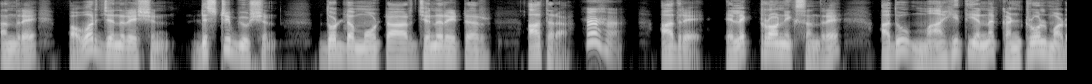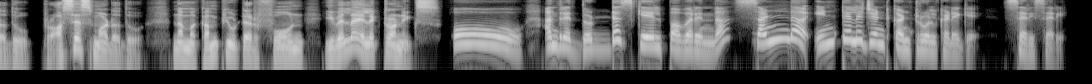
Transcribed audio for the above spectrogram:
ಅಂದ್ರೆ ಪವರ್ ಜನರೇಷನ್ ಡಿಸ್ಟ್ರಿಬ್ಯೂಷನ್ ದೊಡ್ಡ ಮೋಟಾರ್ ಜನರೇಟರ್ ಆ ಥರ. ಹಾ ಹಾ. ಆದ್ರೆ ಎಲೆಕ್ಟ್ರಾನಿಕ್ಸ್ ಅಂದ್ರೆ ಅದು ಮಾಹಿತಿಯನ್ನ ಕಂಟ್ರೋಲ್ ಮಾಡೋದು ಪ್ರಾಸೆಸ್ ಮಾಡೋದು ನಮ್ಮ ಕಂಪ್ಯೂಟರ್ ಫೋನ್ ಇವೆಲ್ಲ ಎಲೆಕ್ಟ್ರಾನಿಕ್ಸ್. ಓ ಅಂದ್ರೆ ದೊಡ್ಡ ಸ್ಕೇಲ್ ಪವರ್ ಇಂದ ಸಣ್ಣ ಇಂಟೆಲಿಜೆಂಟ್ ಕಂಟ್ರೋಲ್ ಕಡೆಗೆ. ಸರಿ ಸರಿ.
